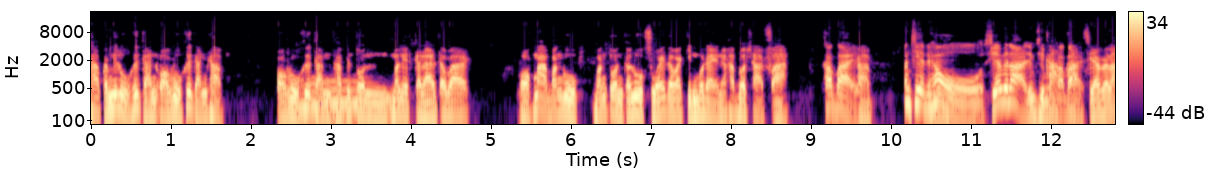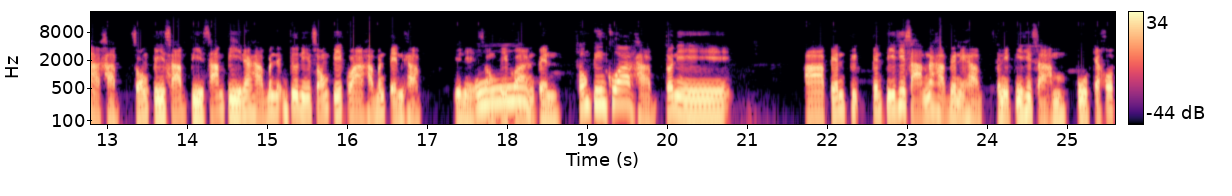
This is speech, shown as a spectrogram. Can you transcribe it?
ครับก็มีลูกคือกันออกลูกคือกันครับ ออกลูกคือกันโอ้ถ้าเป็นต้นเมล็ดก็ได้แต่ว่าออกมาบางลูกบางต้นก็ลูกสวยแต่ว่ากินบ่ได้นะครับรสชาติฝาดครับไอ้ครับ มันเสียให้เฮาเสียเวลาจังซี่คบ่รับครับครัไอ้บเสียเวลาครับสองปีสามปีสามปีนะครับ มันตัวนี้สองปีกว่าครับ มันเป็นครับอยู่นี่สองปีกว่ามันเป็นสองปีกว่าครับ ตัวนี้ อ่าเป็นปีเป็นปีที่สามนะครับเดือนนี้ครับตัวนี้ปีที่สามปลูกจะครบ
